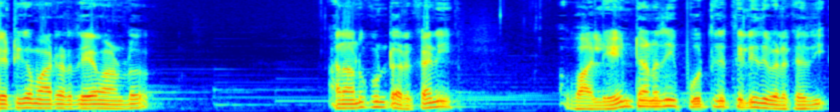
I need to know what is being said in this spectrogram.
గట్టిగా మాట్లాడితే ఏమనడో అని అనుకుంటారు. కానీ వాళ్ళు ఏంటన్నది పూర్తిగా తెలియదు వీళ్ళకి అది.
